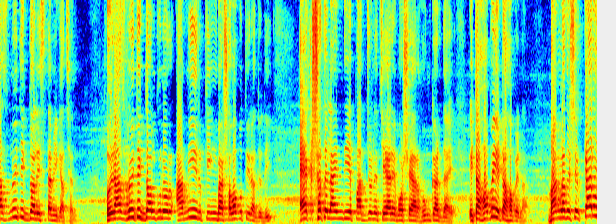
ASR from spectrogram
রাজনৈতিক দল ইসলামিক আছেন, ওই রাজনৈতিক দলগুলোর আমির কিংবা সভাপতিরা যদি একসাথে লাইন দিয়ে পাঁচজনে চেয়ারে বসে আর হুঙ্কার দেয়, এটা হবে এটা হবে না। বাংলাদেশের কারও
